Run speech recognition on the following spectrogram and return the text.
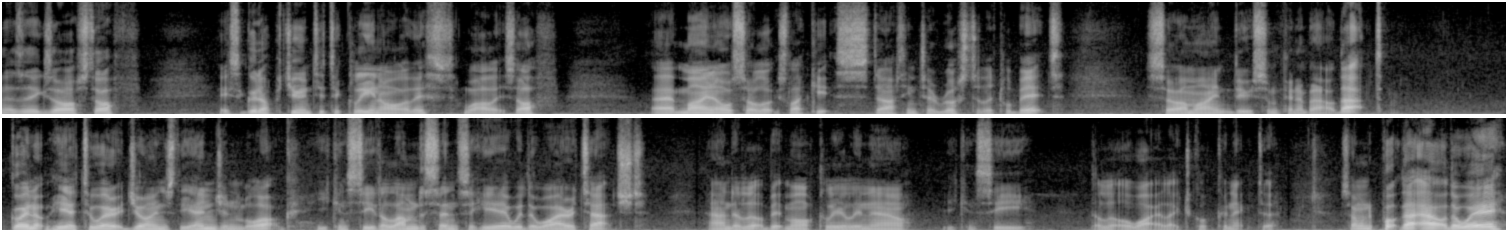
There's the exhaust off. It's a good opportunity to clean all of this while it's off. Uh, mine also looks like it's starting to rust a little bit so I might do something about that Going up here to where it joins the engine block, you can see the lambda sensor here with the wire attached, and a little bit more clearly now, you can see the little white electrical connector. So I'm going to put that out of the way,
